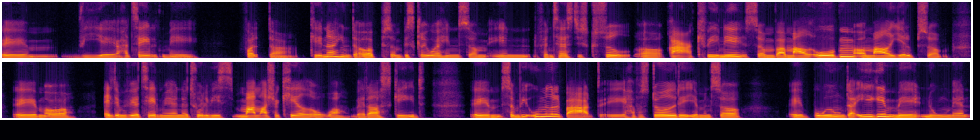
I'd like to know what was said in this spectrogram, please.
Øh, vi øh, har talt med folk, der kender hende derop, som beskriver hende som en fantastisk sød og rar kvinde, som var meget åben og meget hjælpsom. Øhm, og alt dem, vi har talt med, er naturligvis meget, meget chokeret over, hvad der er sket. Øhm, som vi umiddelbart øh, har forstået det, jamen så øh, boede hun der ikke med nogen mand,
